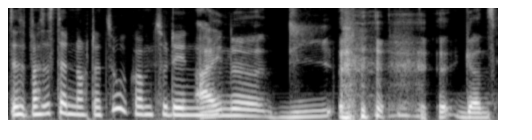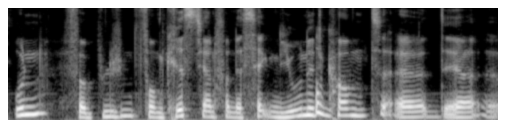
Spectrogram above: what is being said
Das, was ist denn noch dazugekommen zu den. eine, die ganz unverblümt vom Christian von der Second Unit kommt, äh, der äh,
